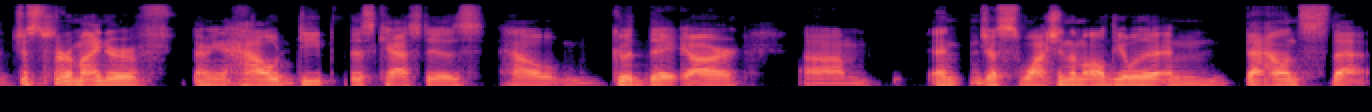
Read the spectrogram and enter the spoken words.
just a reminder of i mean how deep this cast is how good they are um, and just watching them all deal with it and balance that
